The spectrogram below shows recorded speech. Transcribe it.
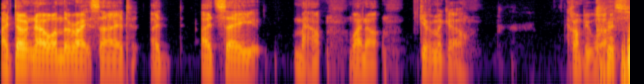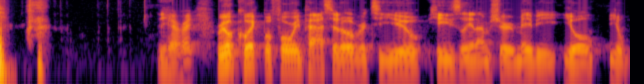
I don't know on the right side. I'd I'd say Mount. Why not? Give him a go. Can't be worse. Yeah, right. Real quick before we pass it over to you, Heasley, and I'm sure maybe you'll you'll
